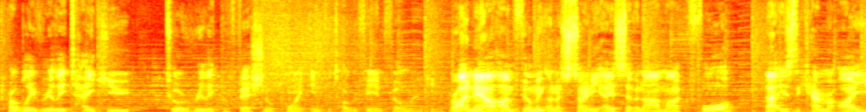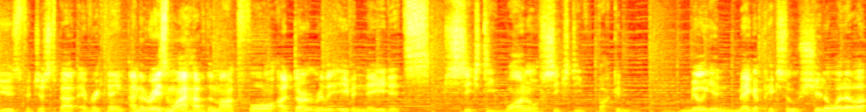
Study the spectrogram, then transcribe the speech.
probably really take you to a really professional point in photography and filmmaking. Right now, I'm filming on a Sony a7R Mark IV, that is the camera I use for just about everything. And the reason why I have the Mark IV, I don't really even need its 61 or 60 fucking million megapixel shit or whatever.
